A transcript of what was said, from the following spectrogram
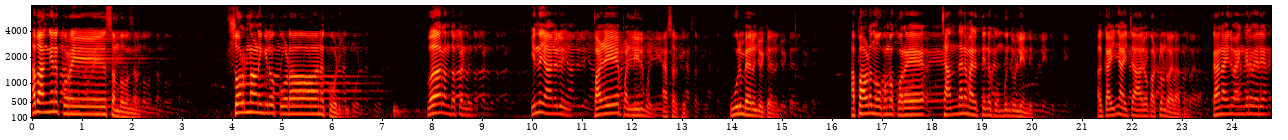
അപ്പൊ അങ്ങനെ കുറേ സംഭവങ്ങൾ. സ്വർണാണെങ്കിലോ കോടാനക്കോടി. വേറെന്തൊക്കെ ഉണ്ട് ഇന്ന് ഞാനൊരു പഴയ പള്ളിയിൽ പോയി അസർക്ക്. ഊരും പേരും ചോദിക്കരുത്. അപ്പൊ അവിടെ നോക്കുമ്പോ കുറെ ചന്ദന മരത്തിന്റെ കൊമ്പും ചുള്ളിയുണ്ട്. അത് കഴിഞ്ഞ ആഴ്ച ആരോ കട്ടുകൊണ്ടുപോയതാത്ര കാരണം അതിന് ഭയങ്കര വിലയാണ്.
